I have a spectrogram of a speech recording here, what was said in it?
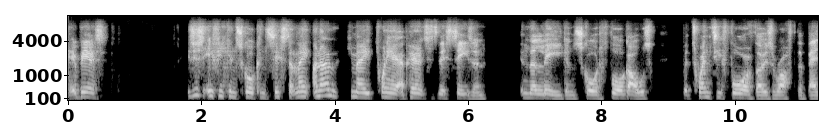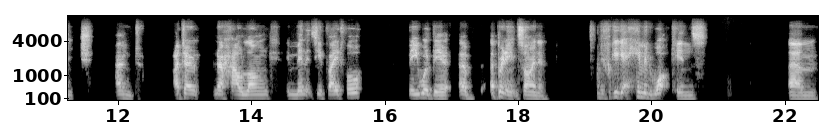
it'd be a, it's just if he can score consistently. I know he made 28 appearances this season in the league and scored four goals, but 24 of those were off the bench, and I don't know how long in minutes he played for, but he would be a, a, a brilliant signing. And if we could get him and Watkins, um,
